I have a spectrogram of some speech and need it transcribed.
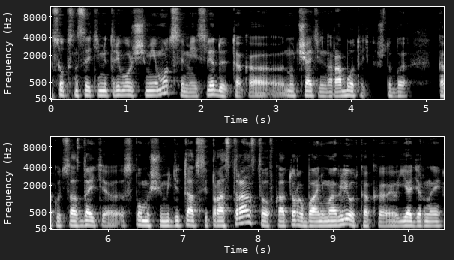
собственно, с этими тревожащими эмоциями и следует так а, ну, тщательно работать, чтобы какой-то создать э, с помощью медитации пространство, в котором бы они могли, вот как э, ядерный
